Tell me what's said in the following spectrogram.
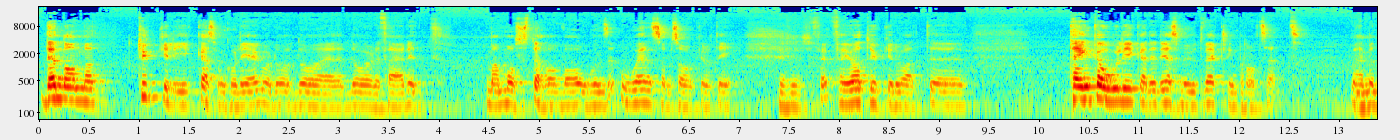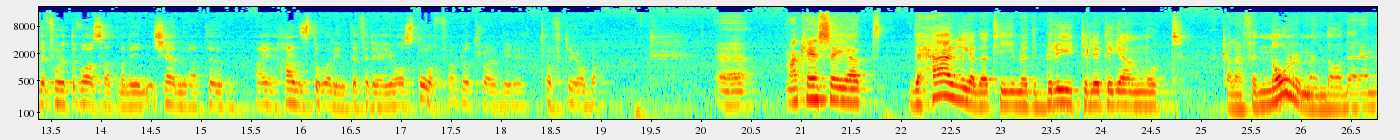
den dagen man tycker lika som kollegor då, då, är, då är det färdigt. Man måste ha, vara oense, om saker och ting. Precis. För, för jag tycker då att eh, tänka olika, det är det som är utveckling på något sätt. Men, men det får inte vara så att man in, känner att eh, nej, han står inte för det jag står för. Då tror jag det blir tufft att jobba. Eh, man kan ju säga att det här ledarteamet bryter lite grann mot, kallar för normen då, där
